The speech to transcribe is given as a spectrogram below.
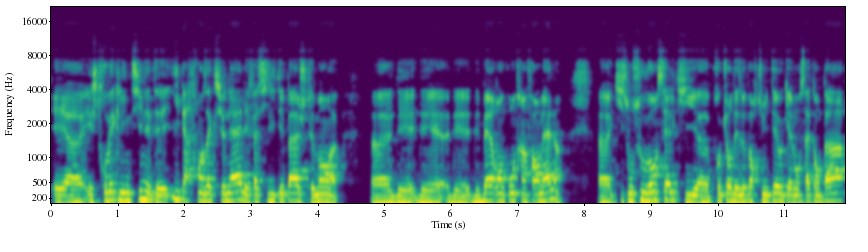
Et, euh, et, je trouvais que LinkedIn était hyper transactionnel et facilitait pas justement euh, des, des, des, des, belles rencontres informelles, euh, qui sont souvent celles qui euh, procurent des opportunités auxquelles on s'attend pas,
